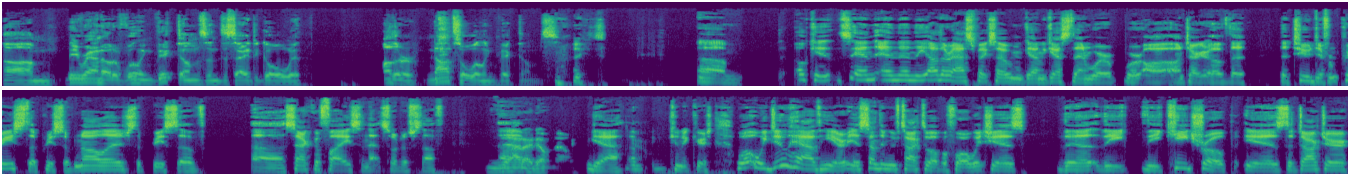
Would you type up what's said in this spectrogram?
Um, they ran out of willing victims and decided to go with other not so willing victims. Right. Um, okay, and and then the other aspects I'm going to guess then were were uh, on target of the the two different priests, the priests of knowledge, the priests of uh, sacrifice, and that sort of stuff. That Um, I don't know. Yeah, I'm kind of curious. What we do have here is something we've talked about before, which is the the the key trope is the Doctor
